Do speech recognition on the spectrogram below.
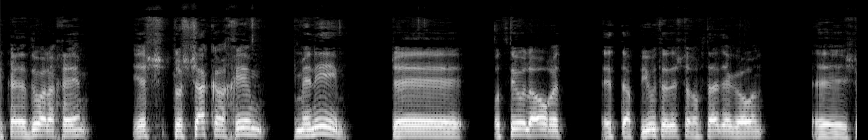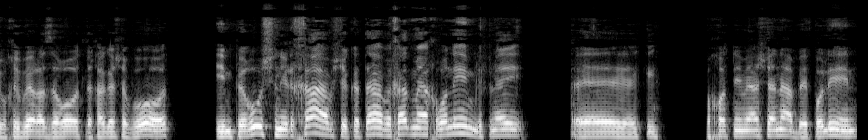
שכידוע לכם, יש שלושה כרכים שמנים שהוציאו לאור את, את הפיוט הזה של רב סעדיה גאון, uh, שהוא חיבר אזהרות לחג השבועות, עם פירוש נרחב שכתב אחד מהאחרונים לפני uh, פחות ממאה שנה בפולין,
